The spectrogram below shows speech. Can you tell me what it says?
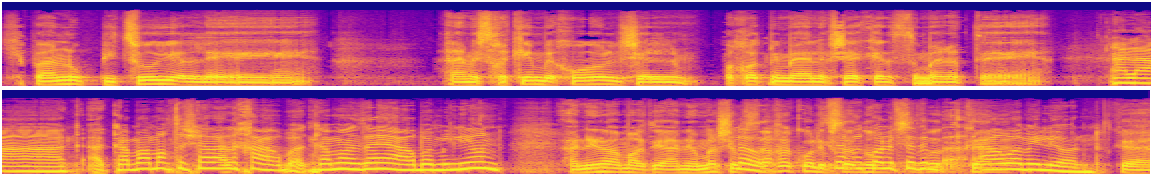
קיבלנו פיצוי על, אה, על המשחקים בחו"ל של פחות מ-100 אלף שקל, זאת אומרת... על ה... כמה אמרת שעלה לך? ארבע, כמה זה היה? ארבע מיליון? אני לא אמרתי, אני אומר שבסך לא, הכל הפסדנו. בסך הכל הפסדתם כן. ארבע מיליון. כן.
